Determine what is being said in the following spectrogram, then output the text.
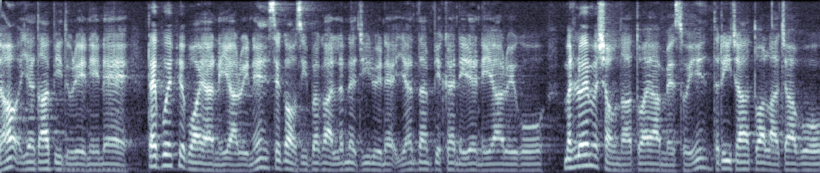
ကြောင့်အရက်သားပြည်သူတွေအနေနဲ့တိုက်ပွဲဖြစ်ပွားရာနေရာတွေနဲ့စစ်ကောင်စီဘက်ကလက်နက်ကြီးတွေနဲ့ရန်တမ်းပစ်ခတ်နေတဲ့နေရာတွေကိုမလွှဲမရှောင်သာသွားရမယ်ဆိုရင်တတိထားသွားလာကြဖို့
